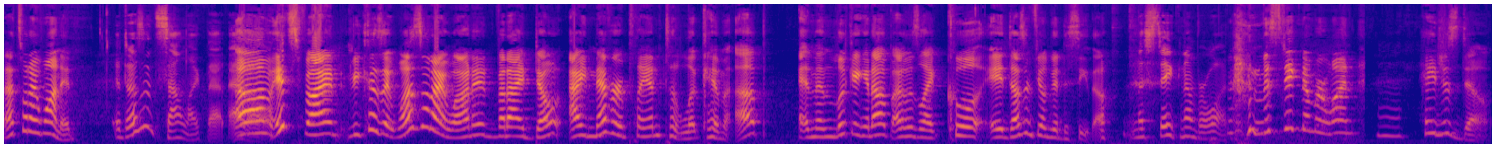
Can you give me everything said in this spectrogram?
That's what I wanted. it doesn't sound like that. At Um, all. it's fine because it was what I wanted, but I don't. I never planned to look him up. And then looking it up, I was like, cool. It doesn't feel good to see though. Mistake number one. Mistake number one. Hey, just don't.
